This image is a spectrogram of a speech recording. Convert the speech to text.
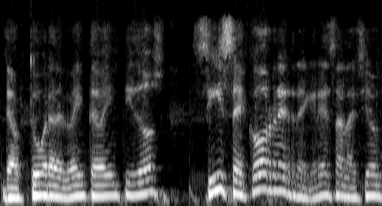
de octubre del 2022 si se corre, regresa la acción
